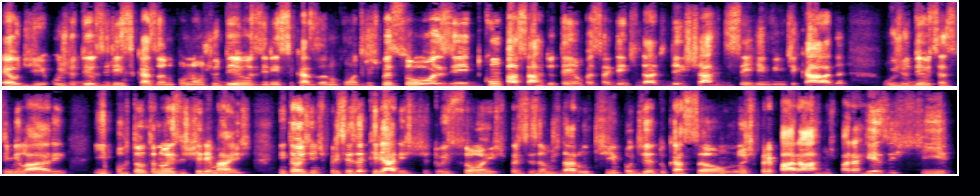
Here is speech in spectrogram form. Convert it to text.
é o de os judeus irem se casando com não-judeus, irem se casando com outras pessoas e, com o passar do tempo, essa identidade deixar de ser reivindicada, os judeus se assimilarem e, portanto, não existirem mais. Então, a gente precisa criar instituições, precisamos dar um tipo de educação, nos prepararmos para resistir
